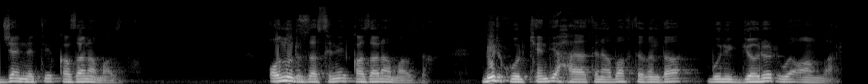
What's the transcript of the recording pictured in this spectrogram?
cenneti kazanamazdık. Onun rızasını kazanamazdık. Bir kul kendi hayatına baktığında bunu görür ve anlar.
